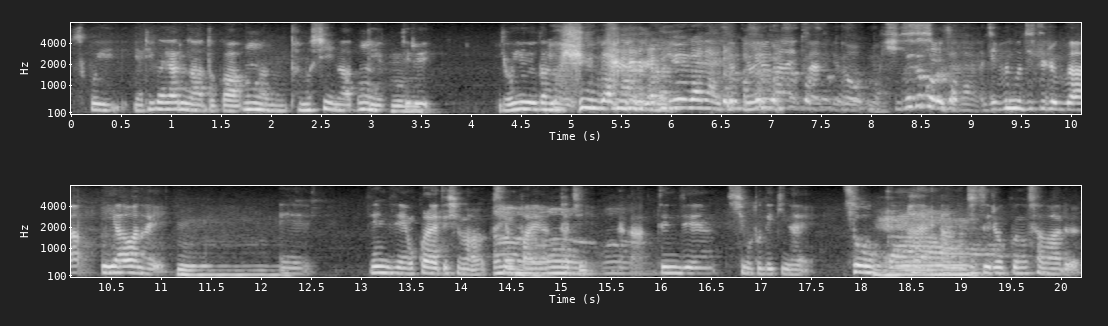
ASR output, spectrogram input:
すごいやりがいあるなとか、うん。あの楽しいなって言ってる余裕がない、余裕がない。余裕がない。余裕がない。んですけどそれどころじゃない。自分の実力が見合わない、うん。えー全然怒られてしまう先輩たちに。うんなんか全然仕事できない、そうか、はい、うんあの実力の差がある。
